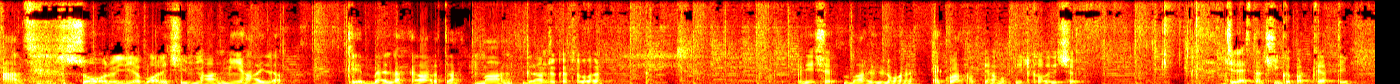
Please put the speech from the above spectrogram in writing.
anzi, sono i diabolici Man Mihaila. Che bella carta. Man, gran giocatore. Mi dice Barellone. E qua abbiamo il codice. Ci restano 5 pacchetti.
